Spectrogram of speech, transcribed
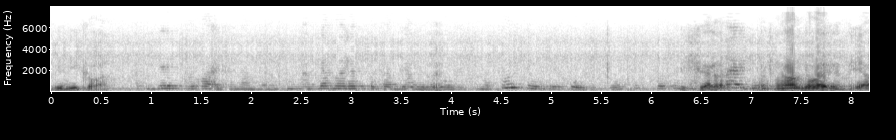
великого. Здесь бывает иногда. Иногда говорят, что когда вы на случай приходите, значит, что-то... Еще раз, мы вам говорим, я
